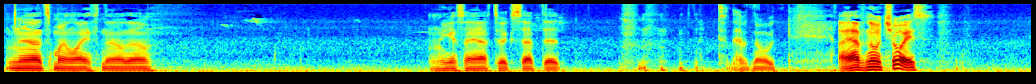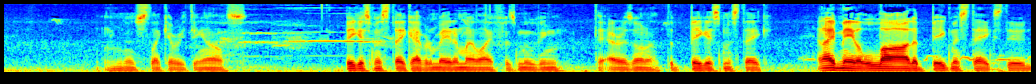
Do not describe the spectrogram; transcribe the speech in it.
Nah, that's my life now, though. I guess I have to accept it. I have no, I have no choice. just like everything else. Biggest mistake I ever made in my life was moving to Arizona. The biggest mistake. And I've made a lot of big mistakes, dude.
